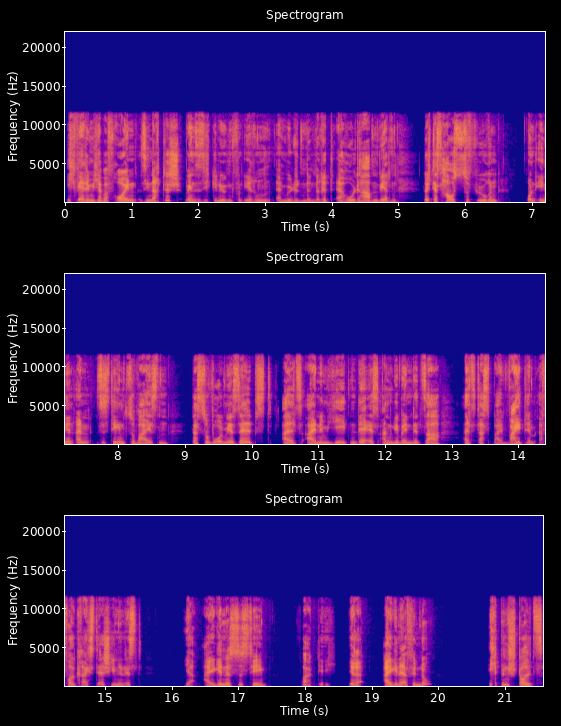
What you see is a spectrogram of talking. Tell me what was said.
Ich werde mich aber freuen, Sie nach Tisch, wenn Sie sich genügend von Ihrem ermüdenden Ritt erholt haben werden, durch das Haus zu führen und Ihnen ein System zu weisen, das sowohl mir selbst als einem jeden, der es angewendet sah, als das bei weitem erfolgreichste erschienen ist. »Ihr eigenes System?« fragte ich. »Ihre eigene Erfindung?« »Ich bin stolz«,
